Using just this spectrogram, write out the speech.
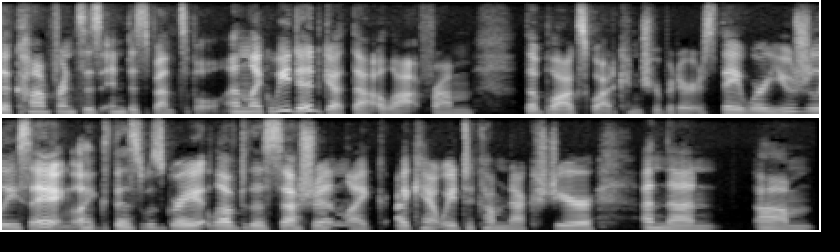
the conference is indispensable. And like we did get that a lot from the blog squad contributors. They were usually saying like this was great, loved this session, like I can't wait to come next year. And then um,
